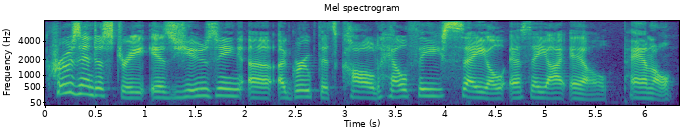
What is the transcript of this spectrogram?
cruise industry is using a, a group that's called Healthy Sail, S A I L, panel.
